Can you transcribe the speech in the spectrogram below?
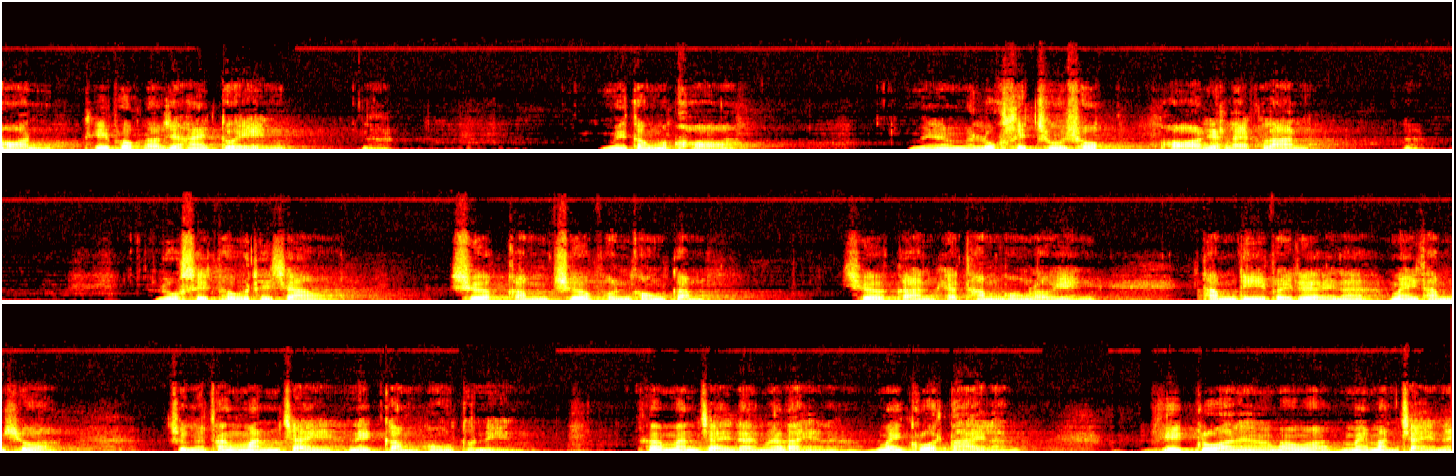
พรที่พวกเราจะให้ตัวเองนะไม่ต้องมาขอ ไม่มาลูกศิษย์ชูชก ขออย่าแหลกลานนะลูกศิษย์พระพุทธเจ้า เชื่อกรรม เชื่อผลของกรรม เชื่อการกระทำของเราเองทำดีไปเรื่อยนะ ไม่ทำชั่วจนกระทั่งมั่นใจในกรรมของตนเอง ถ้ามั่นใจได้เมื่อไหร่นะไม่กลัวตายแล้ว ที่กลัวเนี่ยเพราะว่าไม่มั่นใจใน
